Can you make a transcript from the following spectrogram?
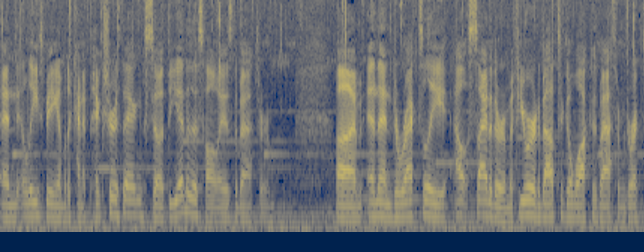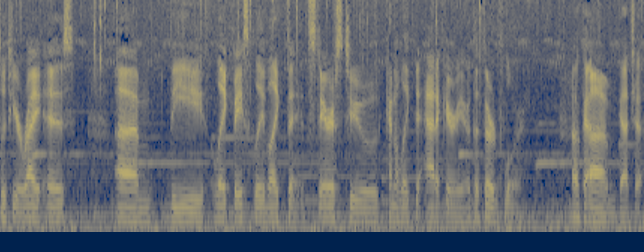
and at least being able to kind of picture things. So at the end of this hallway is the bathroom. Um, and then directly outside of the room, if you were about to go walk to the bathroom, directly to your right is um, the like basically like the stairs to kind of like the attic area or the third floor. Okay. Um, gotcha.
